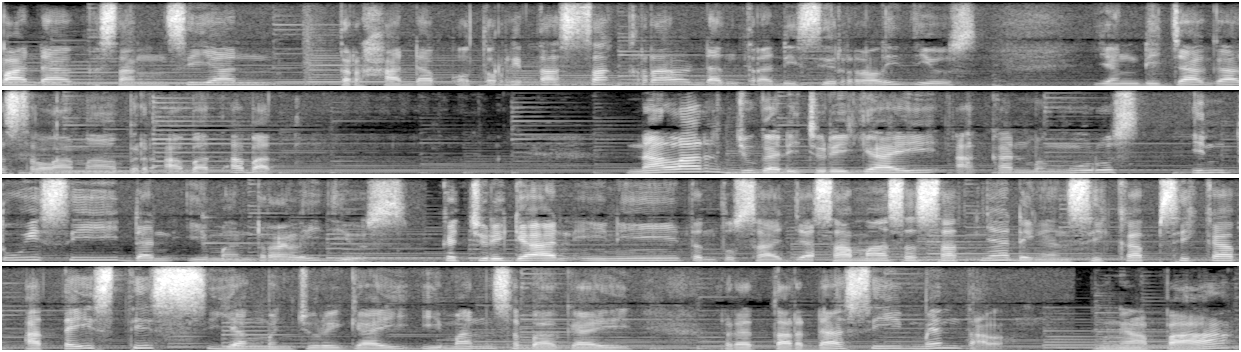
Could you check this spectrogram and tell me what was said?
pada kesangsian terhadap otoritas sakral dan tradisi religius yang dijaga selama berabad-abad. Nalar juga dicurigai akan mengurus intuisi dan iman religius. Kecurigaan ini tentu saja sama sesatnya dengan sikap-sikap ateistis yang mencurigai iman sebagai retardasi mental. Mengapa?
